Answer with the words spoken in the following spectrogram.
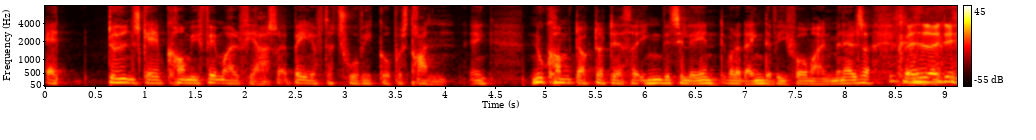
at dødenskab kom i 75, og bagefter turde vi ikke gå på stranden. Ikke? Nu kom Dr. Death, og ingen vil til lægen. Det var der, der ingen, der ved i forvejen. Men altså, hvad hedder det?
